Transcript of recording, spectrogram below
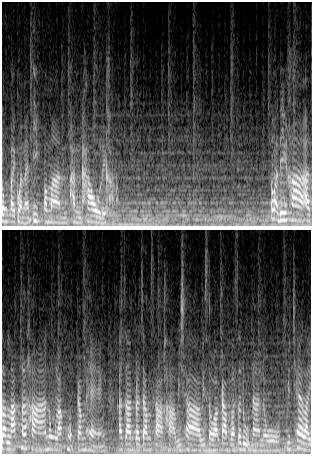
ลงไปกว่านั้นอีกประมาณพันเท่าเลยค่ะสวัสดีค่ะ อาจารย์ลักษ์นะคะ นงรักษ์หัวกำแหง อาจารย์ประจำสาขาวิชา วิศวกรรมวัสดุนาโน วิทยาลัย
